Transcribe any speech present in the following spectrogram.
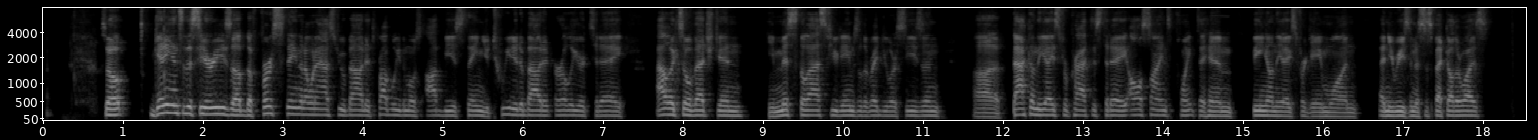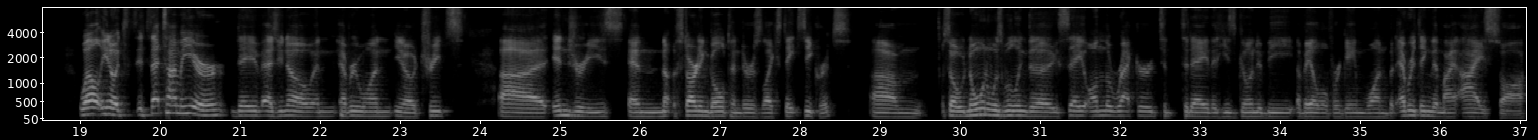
So, getting into the series, uh, the first thing that I want to ask you about, it's probably the most obvious thing. You tweeted about it earlier today. Alex Ovechkin, he missed the last few games of the regular season. Uh, back on the ice for practice today. All signs point to him being on the ice for game one. Any reason to suspect otherwise? Well, you know, it's it's that time of year, Dave, as you know, and everyone, you know, treats uh, injuries and starting goaltenders like state secrets. Um, so no one was willing to say on the record to, today that he's going to be available for game one, but everything that my eyes saw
